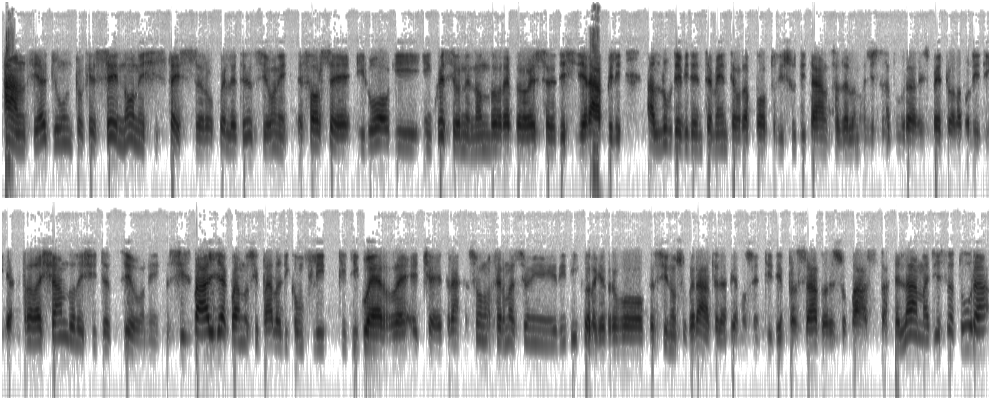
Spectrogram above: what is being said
anzi ha aggiunto che se non esistessero quelle tensioni forse i luoghi in questione non dovrebbero essere desiderabili, allude evidentemente a un rapporto di sudditanza della magistratura rispetto alla politica. Tralasciando le citazioni, si sbaglia quando si parla di conflitti, di guerre, eccetera. Sono affermazioni ridicole che trovo persino superate, le abbiamo sentite in passato, adesso basta. La magistratura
